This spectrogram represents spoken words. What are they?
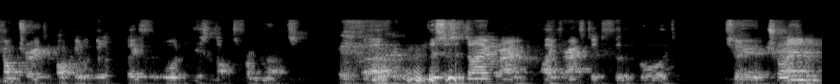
contrary to popular belief, the board is not from Mars. Uh, this is a diagram I drafted for the board to try and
